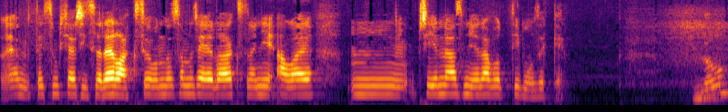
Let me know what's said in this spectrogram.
já teď jsem chtěla říct relax, on to samozřejmě relax není, ale mm, příjemná změna od té muziky. No,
